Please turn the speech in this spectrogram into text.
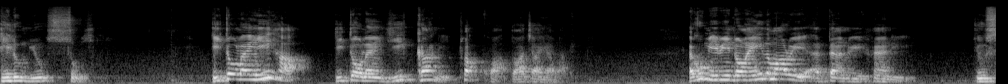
ဒီလိုမျိုးဆိုရင်ဒီတော်လန်ရေးဟာဒီတော်လန်ရေးကနေထွက်ခွာသွားကြရပါလိမ့်မယ်အခုမြေပြင်တော်လန်ရေးသမားတွေရဲ့အတန်တွေဟန်တွေ ယူဆ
